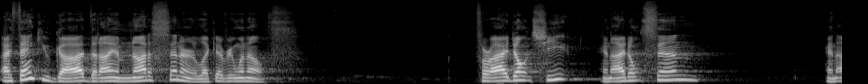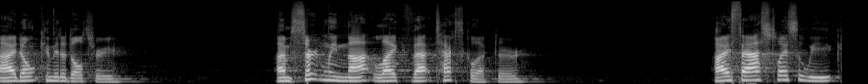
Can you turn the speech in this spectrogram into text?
I thank you, God, that I am not a sinner like everyone else. For I don't cheat, and I don't sin, and I don't commit adultery. I'm certainly not like that tax collector. I fast twice a week,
